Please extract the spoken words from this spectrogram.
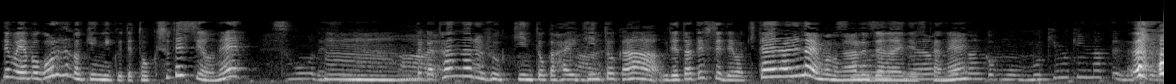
でもやっぱゴルフの筋肉って特殊ですよね。うそうですね。んはいだから単なる腹筋とか背筋とか腕立て伏せでは鍛えられないものがあるんじゃないですかそうね。なんかもうムキムキになってるんですけど、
